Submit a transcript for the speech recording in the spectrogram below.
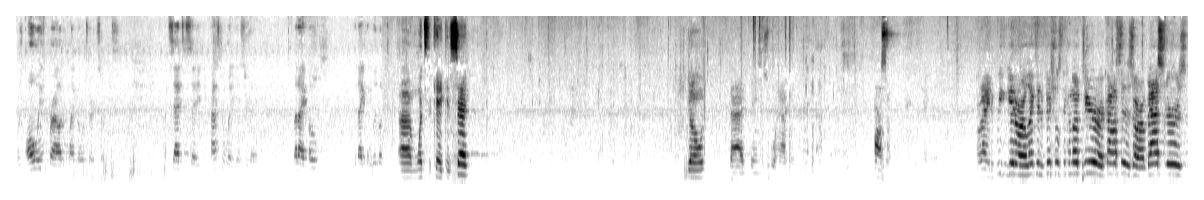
was always proud of my military service. I'm sad to say he passed away yesterday, but I hope that I can live up. Um, once the cake is set, don't bad things will happen. Awesome. All right, if we can get our elected officials to come up here, our CASAs, our ambassadors.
